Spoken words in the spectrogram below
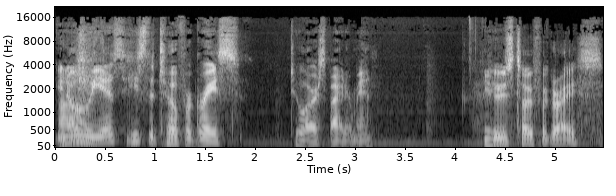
You know who he is? He's the Topher Grace to our Spider-Man. He- Who's Topher Grace?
